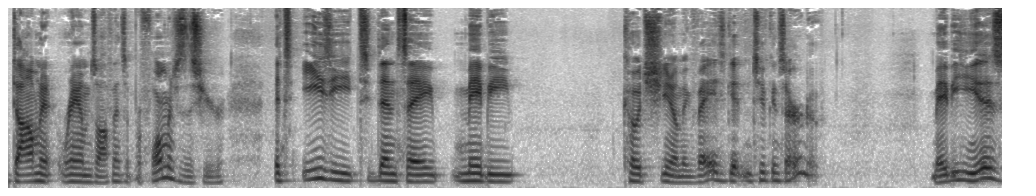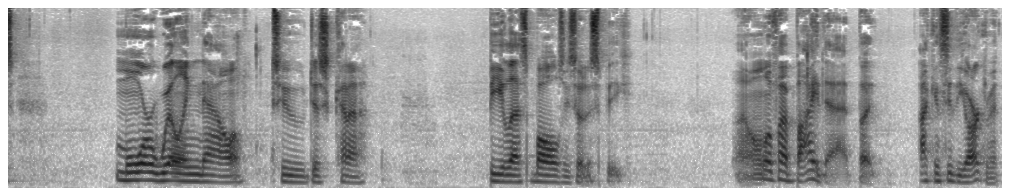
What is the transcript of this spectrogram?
dominant Rams offensive performances this year, it's easy to then say maybe Coach you know McVay is getting too conservative. Maybe he is more willing now to just kind of be less ballsy, so to speak. I don't know if I buy that, but I can see the argument.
